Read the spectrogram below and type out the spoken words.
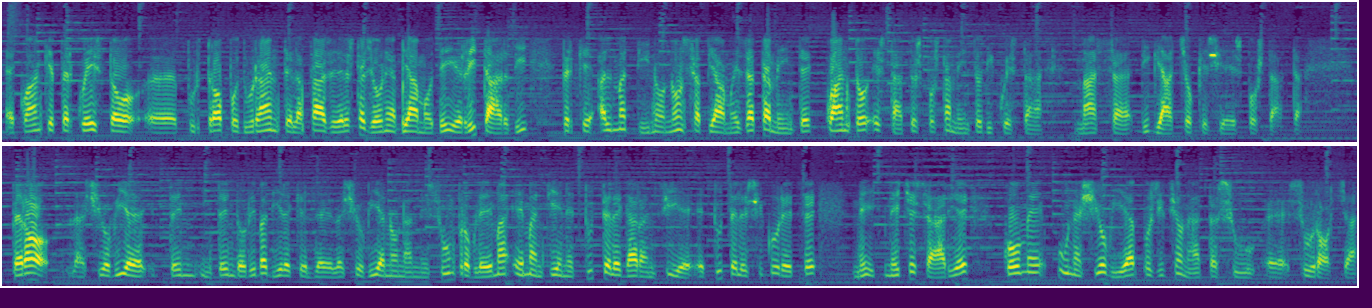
Ecco, anche per questo eh, purtroppo durante la fase della stagione abbiamo dei ritardi perché al mattino non sappiamo esattamente quanto è stato il spostamento di questa massa di ghiaccio che si è spostata però la sciovia, intendo ribadire che la sciovia non ha nessun problema e mantiene tutte le garanzie e tutte le sicurezze necessarie come una sciovia posizionata su, eh, su roccia.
